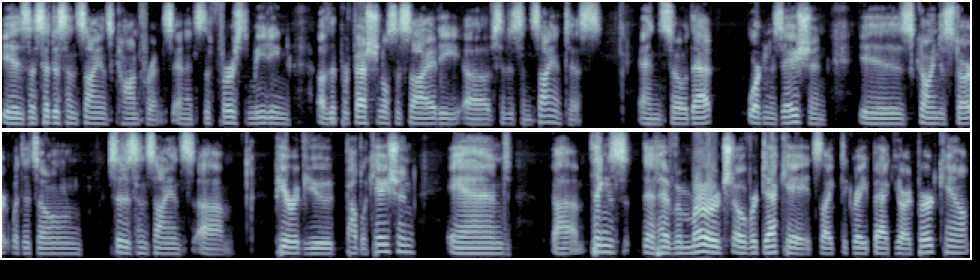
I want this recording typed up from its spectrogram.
is a citizen science conference, and it's the first meeting of the Professional Society of Citizen Scientists. And so that organization is going to start with its own citizen science um, peer-reviewed publication and uh, things that have emerged over decades, like the Great Backyard Bird Count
